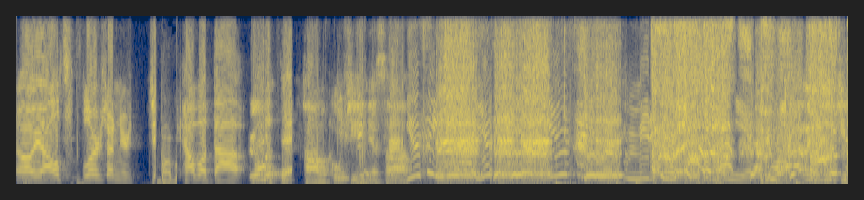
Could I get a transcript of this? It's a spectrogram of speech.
Oh yeah, I'll splurge on your. dick. How about that? Do it, that comical genius, huh? You think you think you think you're comedic genius. Are you having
